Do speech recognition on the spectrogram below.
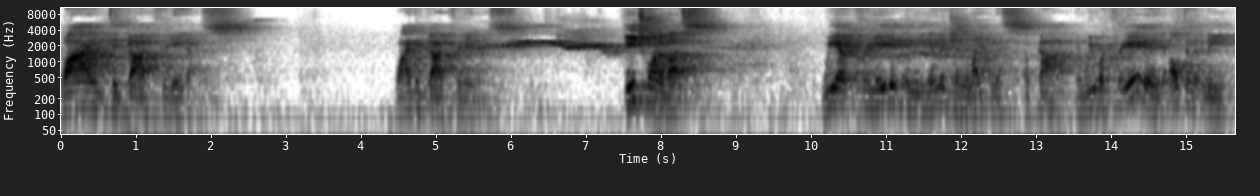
Why did God create us? Why did God create us? Each one of us we are created in the image and likeness of God. And we were created ultimately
